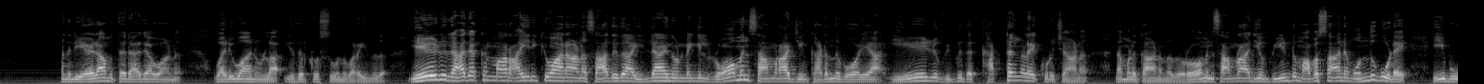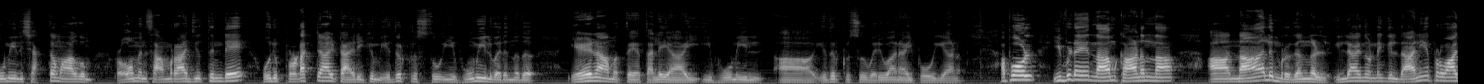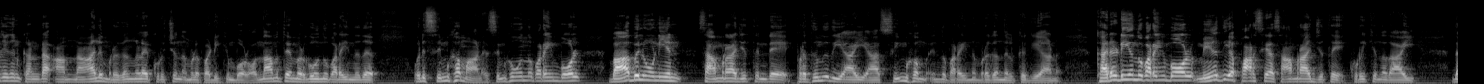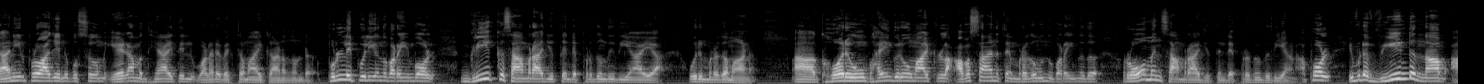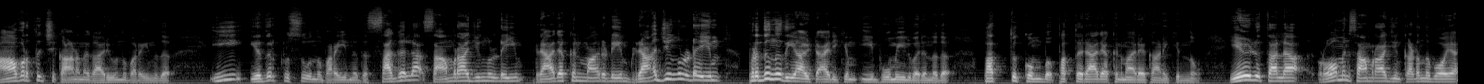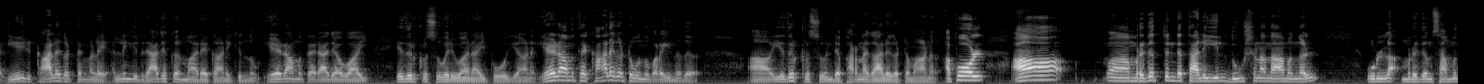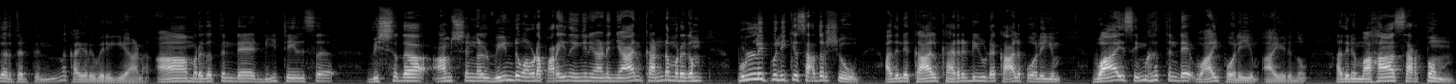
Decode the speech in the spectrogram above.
അതിന്റെ ഏഴാമത്തെ രാജാവാണ് വരുവാനുള്ള എതിർക്രിസ്തു എന്ന് പറയുന്നത്. ഏഴ് രാജാക്കന്മാർ ആയിരിക്കുവാനാണ് സാധ്യത. ഇല്ല എന്നുണ്ടെങ്കിൽ റോമൻ സാമ്രാജ്യം കടന്നുപോയ ഏഴ് വിവിധ ഘട്ടങ്ങളെക്കുറിച്ചാണ് നമ്മൾ കാണുന്നത്. റോമൻ സാമ്രാജ്യം വീണ്ടും അവസാനം ഒന്നുകൂടെ ഈ ഭൂമിയിൽ ശക്തമാകും. റോമൻ സാമ്രാജ്യത്തിന്റെ ഒരു പ്രൊഡക്റ്റായിട്ടായിരിക്കും എതിർ ക്രിസ്തു ഈ ഭൂമിയിൽ വരുന്നത്. ഏഴാമത്തെ തലയായി ഈ ഭൂമിയിൽ എതിർക്രിസ്തു എതിർ ക്രിസ്തു വരുവാനായി പോവുകയാണ്. അപ്പോൾ ഇവിടെ നാം കാണുന്ന ആ നാല് മൃഗങ്ങൾ ഇല്ല എന്നുണ്ടെങ്കിൽ ദാനിയ പ്രവാചകൻ കണ്ട ആ നാല് മൃഗങ്ങളെക്കുറിച്ച് നമ്മൾ പഠിക്കുമ്പോൾ ഒന്നാമത്തെ മൃഗം എന്ന് പറയുന്നത് ഒരു സിംഹമാണ്. സിംഹം എന്ന് പറയുമ്പോൾ ബാബിലോണിയൻ സാമ്രാജ്യത്തിന്റെ പ്രതിനിധിയായി ആ സിംഹം എന്ന് പറയുന്ന മൃഗം നിൽക്കുകയാണ്. കരടി എന്ന് പറയുമ്പോൾ മേദിയ പാർസ്യ സാമ്രാജ്യത്തെ കുറിക്കുന്നതായി ദാനിയൽ പ്രവാചകന്റെ പുസ്തകം ഏഴാം അധ്യായത്തിൽ വളരെ വ്യക്തമായി കാണുന്നുണ്ട്. പുള്ളിപ്പുലി എന്ന് പറയുമ്പോൾ ഗ്രീക്ക് സാമ്രാജ്യത്തിന്റെ പ്രതിനിധിയായ ഒരു മൃഗമാണ്. ഘോരവും ഭയങ്കരവുമായിട്ടുള്ള അവസാനത്തെ മൃഗമെന്ന് പറയുന്നത് റോമൻ സാമ്രാജ്യത്തിന്റെ പ്രതിനിധിയാണ്. അപ്പോൾ ഇവിടെ വീണ്ടും നാം ആവർത്തിച്ച് കാണുന്ന കാര്യമെന്ന് പറയുന്നത് ഈ എതിർ ക്രിസ്തു എന്ന് പറയുന്നത് സകല സാമ്രാജ്യങ്ങളുടെയും രാജാക്കന്മാരുടെയും രാജ്യങ്ങളുടെയും പ്രതിനിധിയായിട്ടായിരിക്കും ഈ ഭൂമിയിൽ വരുന്നത്. പത്ത് കൊമ്പ് പത്ത് രാജാക്കന്മാരെ കാണിക്കുന്നു. ഏഴ് തല റോമൻ സാമ്രാജ്യം കടന്നുപോയ ഏഴ് കാലഘട്ടങ്ങളെ അല്ലെങ്കിൽ രാജാക്കന്മാരെ കാണിക്കുന്നു. ഏഴാമത്തെ രാജാവായി എതിർ ക്രിസ്തു വരുവാനായി പോവുകയാണ്. ഏഴാമത്തെ കാലഘട്ടം എന്ന് പറയുന്നത് എതിർ ക്രിസ്തുവിന്റെ ഭരണകാലഘട്ടമാണ്. അപ്പോൾ ആ മൃഗത്തിന്റെ തലയിൽ ദൂഷണനാമങ്ങൾ ഉള്ള മൃഗം സമുദ്രത്തിൽ നിന്ന് കയറി വരികയാണ്. ആ മൃഗത്തിന്റെ ഡീറ്റെയിൽസ് വിശദ അംശങ്ങൾ വീണ്ടും അവിടെ പറയുന്നത് ഇങ്ങനെയാണ്. ഞാൻ കണ്ട മൃഗം പുള്ളിപ്പുലിക്ക് സദൃശ്യവും അതിന്റെ കാൽ കരടിയുടെ കാൽ പോലെയും വായ് സിംഹത്തിന്റെ വായ് പോലെയും ആയിരുന്നു. അതിന് മഹാസർപ്പം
